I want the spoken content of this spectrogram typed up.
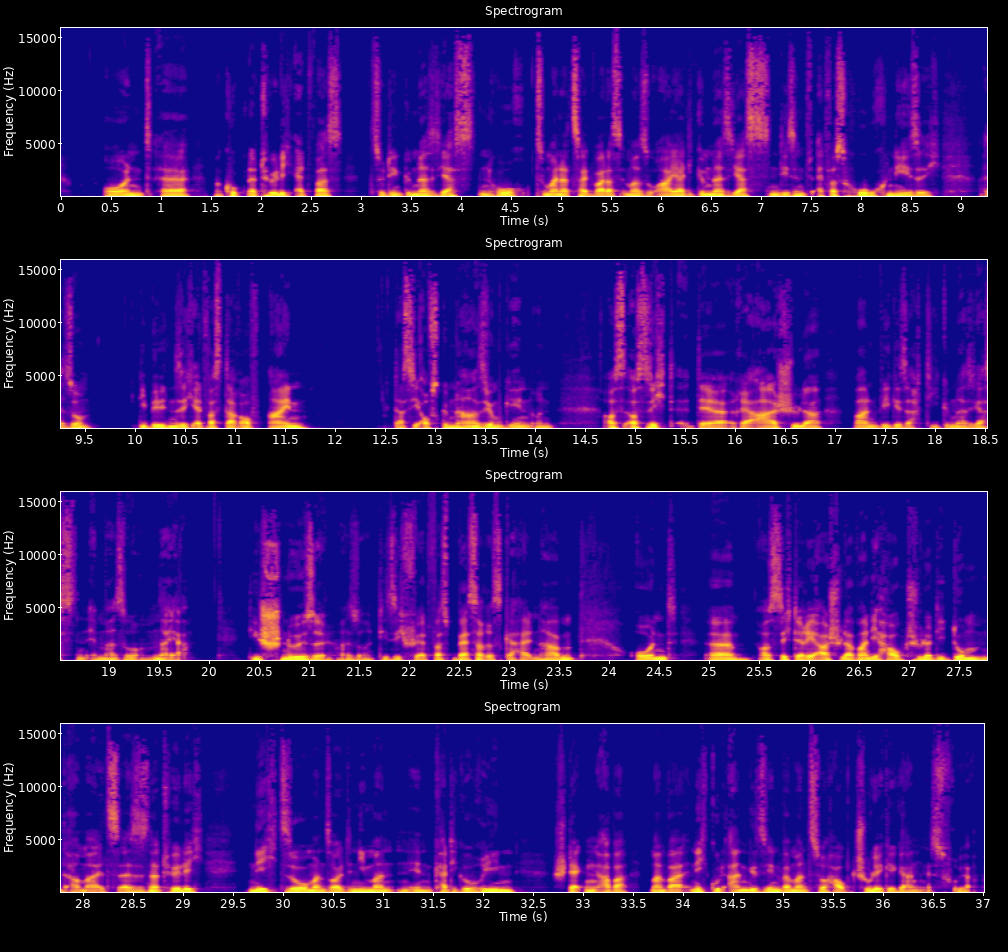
und äh, man guckt natürlich etwas zu den Gymnasiasten hoch. Zu meiner Zeit war das immer so, ah ja, die Gymnasiasten, die sind etwas hochnäsig. Also die bilden sich etwas darauf ein, dass sie aufs Gymnasium gehen. Und aus, aus Sicht der Realschüler waren, wie gesagt, die Gymnasiasten immer so, naja, die Schnösel, also die sich für etwas Besseres gehalten haben. Und äh, aus Sicht der Realschüler waren die Hauptschüler die Dummen damals. Es ist natürlich nicht so, man sollte niemanden in Kategorien stecken, aber man war nicht gut angesehen, wenn man zur Hauptschule gegangen ist früher.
